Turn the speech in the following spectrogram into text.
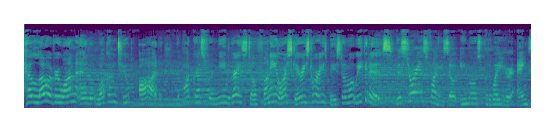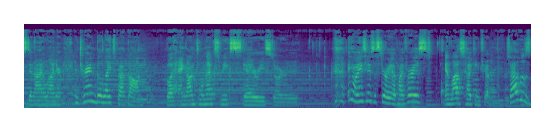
Hello, everyone, and welcome to Odd, the podcast where me and Grace tell funny or scary stories based on what week it is. This story is funny, so emos, put away your angst and eyeliner and turn the lights back on. But hang on till next week's scary story. Anyways, here's the story of my first and last hiking trip. So I was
